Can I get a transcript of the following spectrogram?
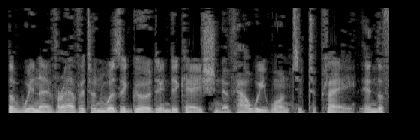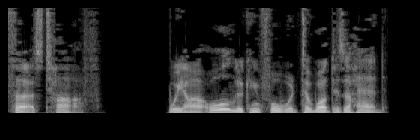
The win over Everton was a good indication of how we wanted to play in the first half. We are all looking forward to what is ahead.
